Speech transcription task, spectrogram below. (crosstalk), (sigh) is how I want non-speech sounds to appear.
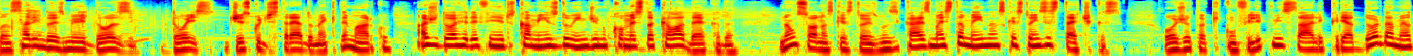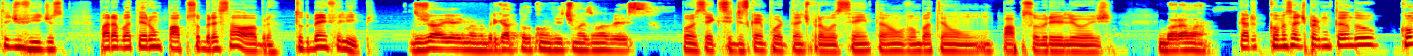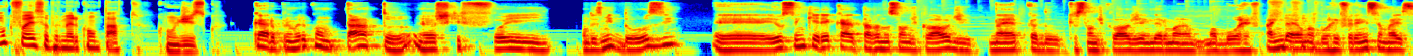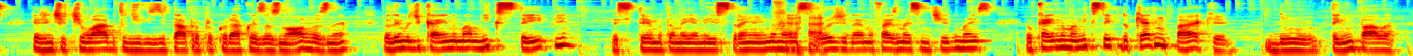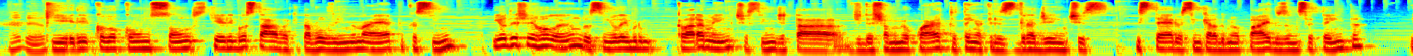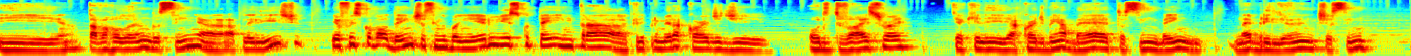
Lançado em 2012, 2, disco de estreia do Mac DeMarco, ajudou a redefinir os caminhos do indie no começo daquela década, não só nas questões musicais, mas também nas questões estéticas. Hoje eu tô aqui com Felipe Missali, criador da Melta de Vídeos, para bater um papo sobre essa obra. Tudo bem, Felipe? Tudo jóia aí, mano. Obrigado pelo convite mais uma vez. Pô, eu sei que esse disco é importante para você, então vamos bater um, um papo sobre ele hoje. Bora lá. Quero começar te perguntando como que foi seu primeiro contato com o disco? Cara, o primeiro contato, eu acho que foi em 2012. É, eu sem querer estava no SoundCloud na época do que o SoundCloud ainda era uma, uma boa ainda é uma boa (laughs) referência, mas que a gente tinha o hábito de visitar para procurar coisas novas, né? Eu lembro de cair numa mixtape. Esse termo também é meio estranho ainda, mas (laughs) hoje, né, não faz mais sentido. Mas eu caí numa mixtape do Kevin Parker do Tem Impala. Que ele colocou uns sons que ele gostava, que estava ouvindo na época, assim. E eu deixei rolando, assim, eu lembro claramente, assim, de tá, de deixar no meu quarto, tenho aqueles gradientes estéreo, assim, que era do meu pai, dos anos 70, e tava rolando, assim, a, a playlist. Eu fui escovar o dente, assim, no banheiro e escutei entrar aquele primeiro acorde de Old to Viceroy, que é aquele acorde bem aberto, assim, bem, né, brilhante, assim.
